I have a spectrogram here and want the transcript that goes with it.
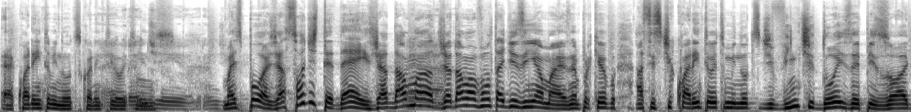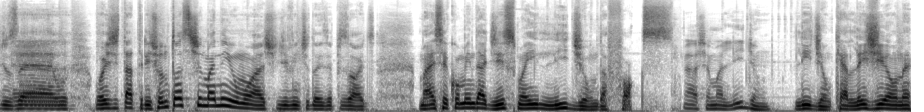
É 40 minutos, 48 é, minutos. grandinho. Mas, pô, já só de ter 10 já dá, uma, É. já dá uma vontadezinha a mais, né? Porque assistir 48 minutos de 22 episódios é. hoje tá triste. Eu não tô assistindo mais nenhum, eu acho, de 22 episódios. Mas recomendadíssimo aí, Legion da Fox. Ah, chama Legion? Legion, que é Legião, né?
